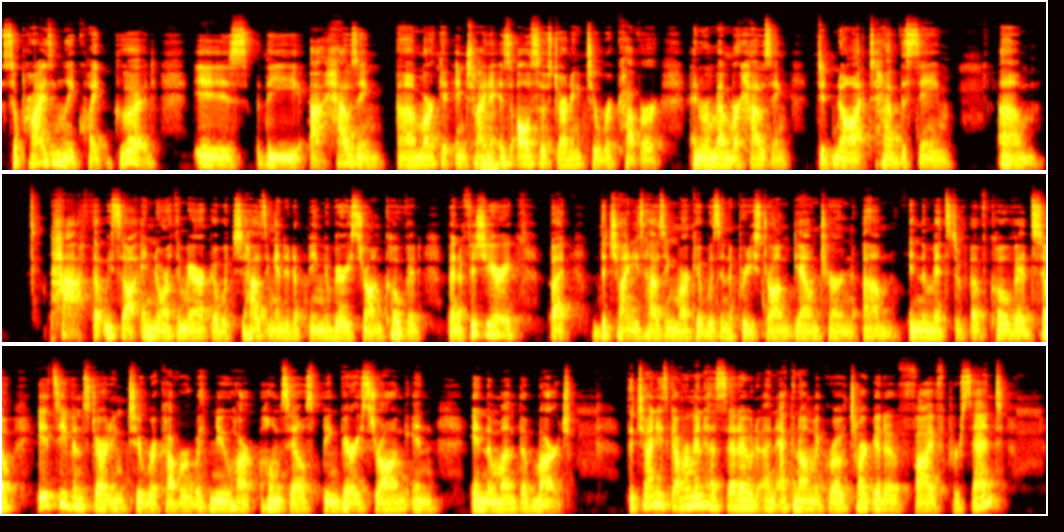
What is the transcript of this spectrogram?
surprisingly quite good is the uh, housing uh, market in China mm. is also starting to recover. And remember, housing did not have the same um, path that we saw in North America, which housing ended up being a very strong COVID beneficiary. But the Chinese housing market was in a pretty strong downturn um, in the midst of, of, COVID. So it's even starting to recover with new home sales being very strong in, in the month of March. The Chinese government has set out an economic growth target of 5%.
